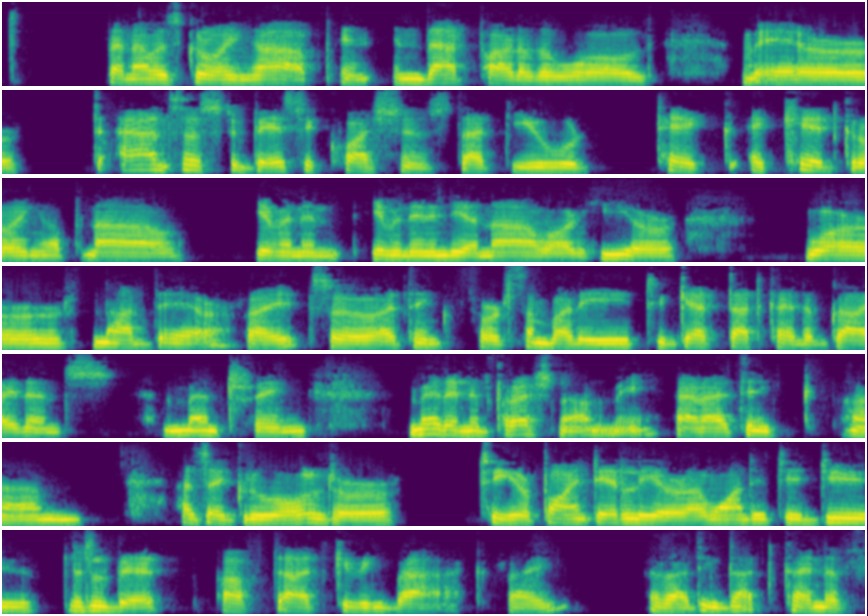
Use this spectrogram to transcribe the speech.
when I was growing up in, in that part of the world where the answers to basic questions that you would take a kid growing up now, even in even in India now or here, were not there, right? So I think for somebody to get that kind of guidance and mentoring made an impression on me. And I think um, as I grew older, to your point earlier, I wanted to do a little bit of that giving back, right? And I think that kind of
